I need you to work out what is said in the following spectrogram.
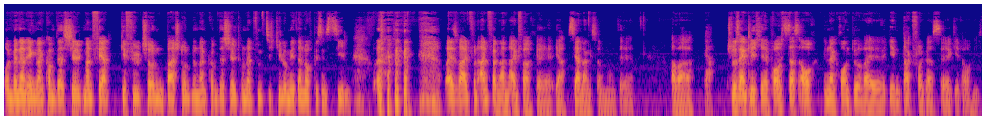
und wenn dann irgendwann kommt das Schild, man fährt gefühlt schon ein paar Stunden und dann kommt das Schild 150 Kilometer noch bis ins Ziel. Weil es war halt von Anfang an einfach äh, ja sehr langsam und äh, aber ja schlussendlich äh, braucht es das auch in der Grand Tour, weil jeden Tag Vollgas äh, geht auch nicht.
